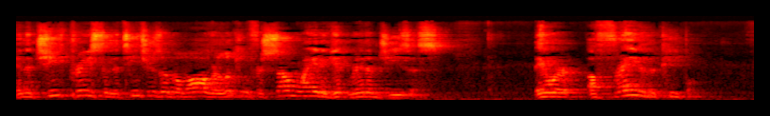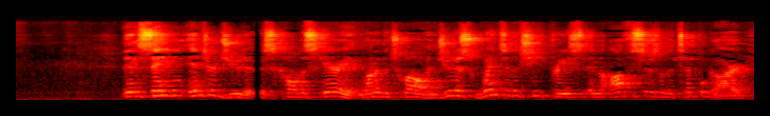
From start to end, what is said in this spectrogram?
and the chief priests and the teachers of the law were looking for some way to get rid of Jesus. They were afraid of the people. Then Satan entered Judas, called Iscariot, one of the twelve, and Judas went to the chief priests and the officers of the temple guard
